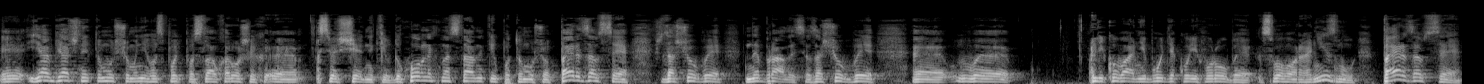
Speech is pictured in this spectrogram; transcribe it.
Е, Я вдячний тому, що мені Господь послав хороших священників, духовних наставників, тому що перш за все, за що ви не бралися, за що ви лікуванні будь-якої хвороби свого організму, перш за все,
